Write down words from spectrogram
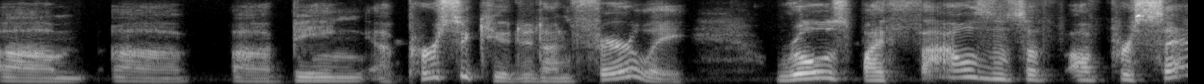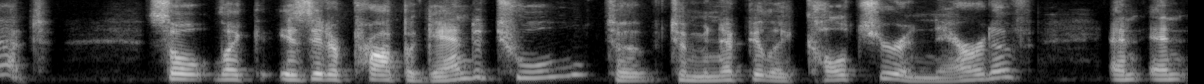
um, uh, uh, being uh, persecuted unfairly rose by thousands of, of percent. So, like, is it a propaganda tool to, to manipulate culture and narrative? And, and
